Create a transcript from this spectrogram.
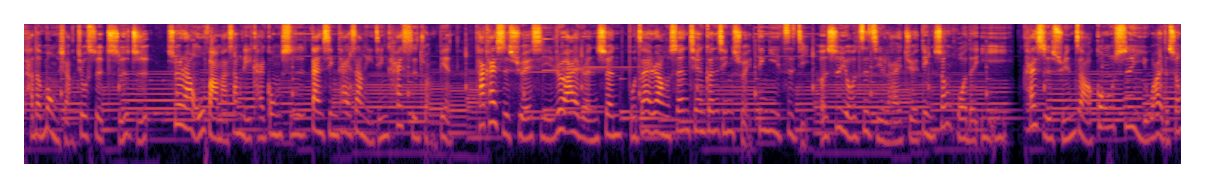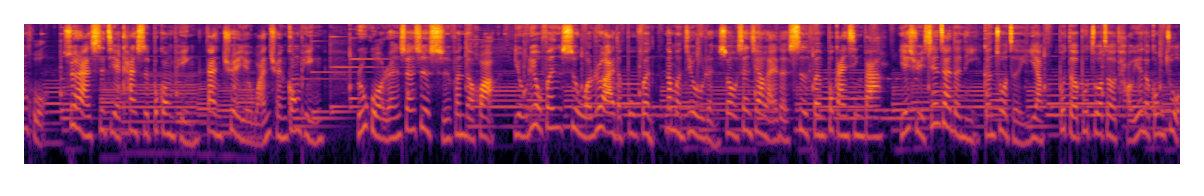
他的梦想就是辞职。虽然无法马上离开公司，但心态上已经开始转变。他开始学习热爱人生，不再让升迁跟薪水定义自己，而是由自己来决定生活的意义。开始寻找公司以外的生活。虽然世界看似不公平，但却也完全公平。如果人生是十分的话，有六分是我热爱的部分，那么就忍受剩下来的四分不甘心吧。也许现在的你跟作者一样，不得不做着讨厌的工作，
